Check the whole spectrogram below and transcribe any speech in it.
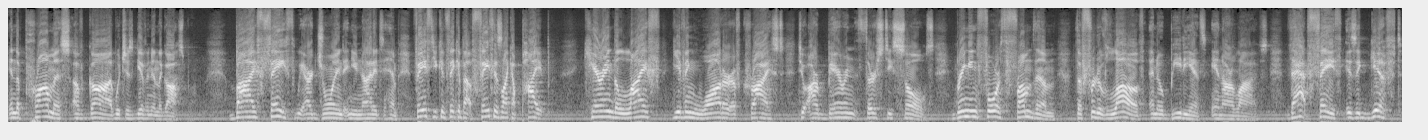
in the promise of God which is given in the gospel. By faith, we are joined and united to Him. Faith, you can think about faith is like a pipe carrying the life giving water of Christ to our barren, thirsty souls, bringing forth from them the fruit of love and obedience in our lives. That faith is a gift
